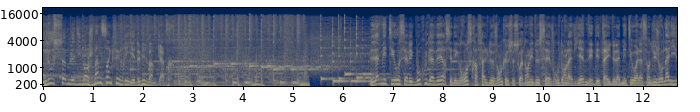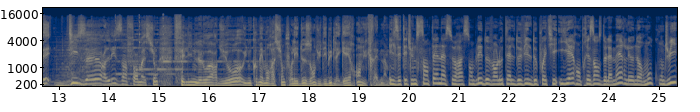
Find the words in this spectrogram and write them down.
Nous sommes le dimanche 25 février 2024. La météo, c'est avec beaucoup d'averses et des grosses rafales de vent, que ce soit dans les Deux-Sèvres ou dans la Vienne. Les détails de la météo à la fin du journal. Il est 10 heures. Les informations. Féline Leloir du Haut, une commémoration pour les deux ans du début de la guerre en Ukraine. Ils étaient une centaine à se rassembler devant l'hôtel de ville de Poitiers hier en présence de la mère Léonore conduit.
